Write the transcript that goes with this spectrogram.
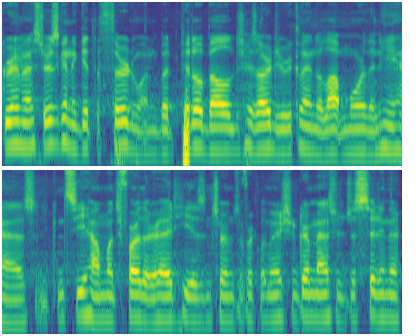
Grandmaster is going to get the third one, but Pittelbelge has already reclaimed a lot more than he has. And you can see how much farther ahead he is in terms of reclamation. Grandmaster just sitting there.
